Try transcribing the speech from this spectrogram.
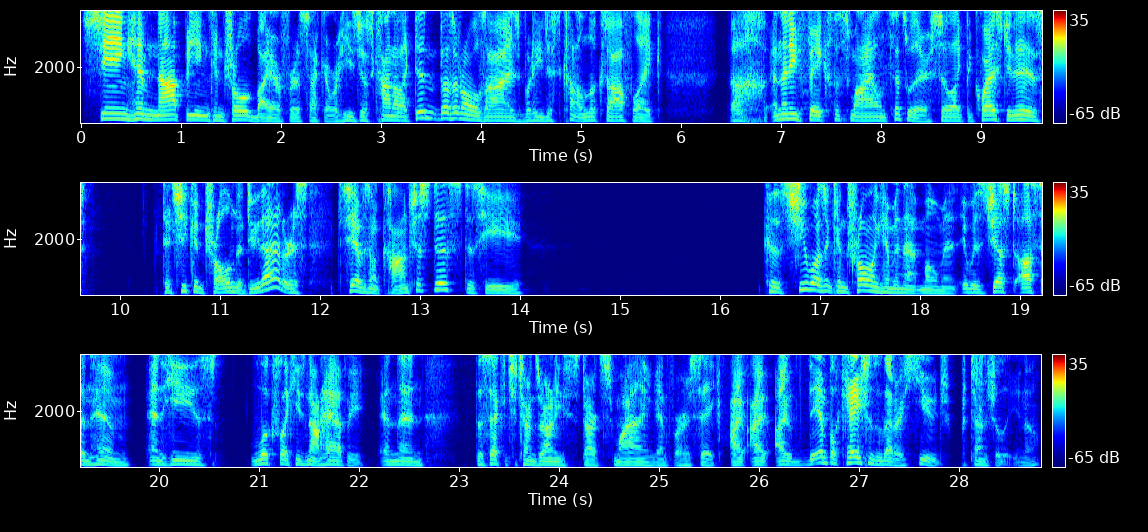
seeing him not being controlled by her for a second, where he's just kind of like didn't doesn't roll his eyes, but he just kind of looks off like, ugh, and then he fakes the smile and sits with her. So like the question is, did she control him to do that, or is, does he have his own consciousness? Does he? Because she wasn't controlling him in that moment. It was just us and him, and he's looks like he's not happy. And then the second she turns around, he starts smiling again for her sake. I, I, I the implications of that are huge potentially. You know.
